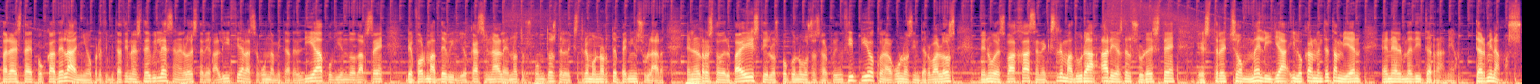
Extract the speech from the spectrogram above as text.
para esta época del año. Precipitaciones débiles en el oeste de Galicia la segunda mitad del día, pudiendo darse de forma débil y ocasional en otros puntos del extremo norte peninsular. En el resto del país, cielos poco nubosos al principio, con algunos intervalos de nubes bajas en Extremadura, áreas del sureste, estrecho, Melilla y localmente también en el Mediterráneo. Terminamos.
